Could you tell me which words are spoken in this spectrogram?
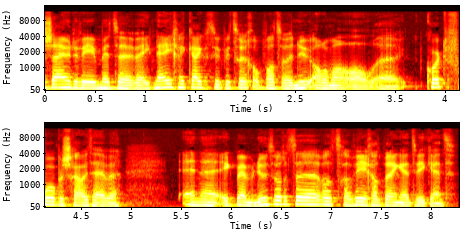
zijn we er weer met week 9. Kijk natuurlijk weer terug op wat we nu allemaal al kort voorbeschouwd hebben. En ik ben benieuwd wat het, wat het weer gaat brengen het weekend.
